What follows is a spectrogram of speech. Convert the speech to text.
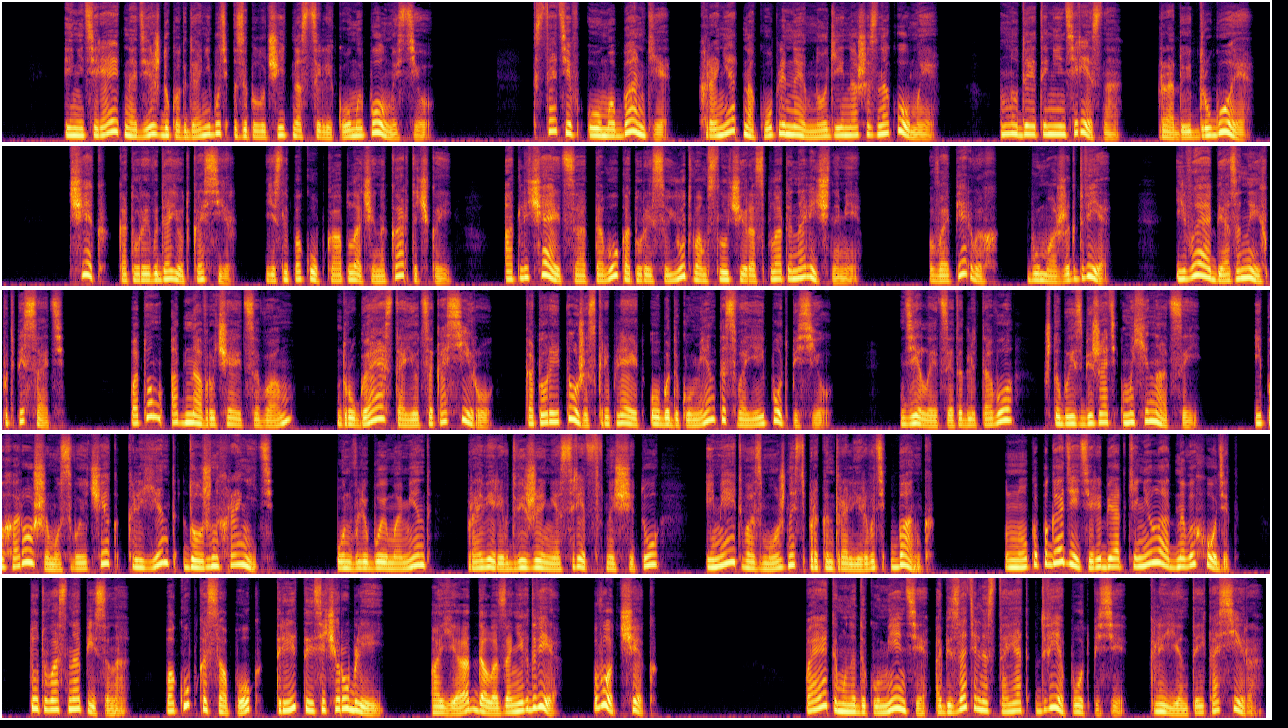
и не теряет надежду когда-нибудь заполучить нас целиком и полностью. Кстати, в Омо-банке хранят накопленное многие наши знакомые. Ну да это неинтересно, радует другое. Чек, который выдает кассир, если покупка оплачена карточкой, отличается от того, который суют вам в случае расплаты наличными. Во-первых, бумажек две, и вы обязаны их подписать. Потом одна вручается вам, другая остается кассиру, который тоже скрепляет оба документа своей подписью. Делается это для того, чтобы избежать махинаций. И по-хорошему свой чек клиент должен хранить. Он в любой момент, проверив движение средств на счету, имеет возможность проконтролировать банк. «Ну-ка, погодите, ребятки, неладно выходит. Тут у вас написано «Покупка сапог 3000 рублей», а я отдала за них две. Вот чек. Поэтому на документе обязательно стоят две подписи — клиента и кассира.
